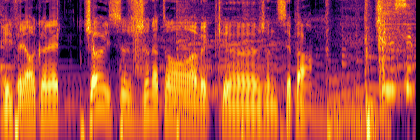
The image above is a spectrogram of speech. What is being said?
Et il fallait reconnaître Joyce Jonathan avec euh, Je ne sais pas. Je ne sais pas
